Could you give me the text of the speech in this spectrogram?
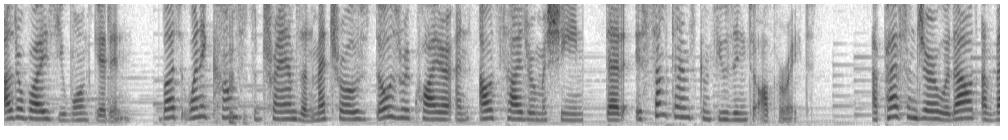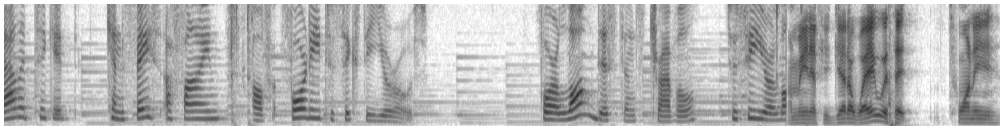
otherwise you won't get in. But when it comes to trams and metros, those require an outsider machine that is sometimes confusing to operate. A passenger without a valid ticket can face a fine of 40 to 60 euros. For long distance travel, to see your I mean, if you get away with it 20,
